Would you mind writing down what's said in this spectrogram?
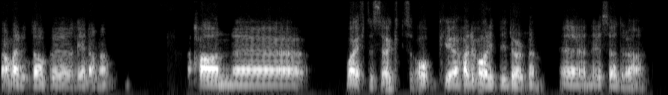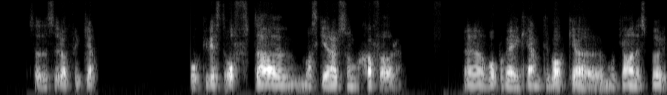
han var en av uh, ledarna. Han var eftersökt och hade varit i Durban, nere i södra, södra Sydafrika. Och reste ofta maskerad som chaufför. och var på väg hem tillbaka mot Johannesburg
